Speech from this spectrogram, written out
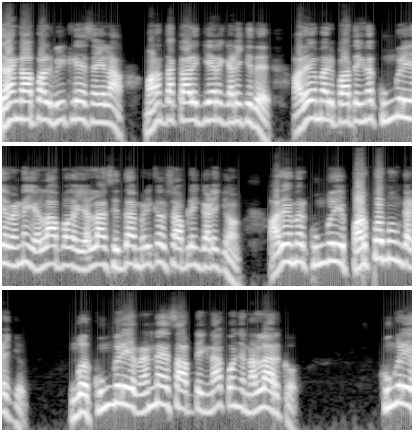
தேங்காய் பால் வீட்டிலேயே செய்யலாம். மணத்தக்காளி கீரை கிடைக்குது. அதே மாதிரி பார்த்தீங்கன்னா குங்குளிய வெண்ணெய் எல்லா பக்கம் எல்லா சித்தா மெடிக்கல் ஷாப்லேயும் கிடைக்கும். அதே மாதிரி குங்குளிய பற்பமும் கிடைக்கும். உங்கள் குங்குளிய வெண்ணெய் சாப்பிட்டிங்கன்னா கொஞ்சம் நல்லாயிருக்கும் குங்குளிய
